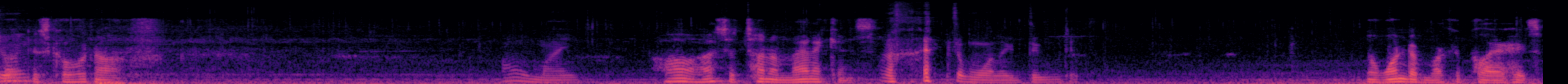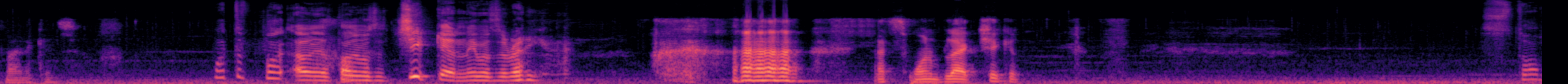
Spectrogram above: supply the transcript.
Doing? Is going on? Oh my! Oh, that's a ton of mannequins. I don't want to do this. No wonder Markiplier hates mannequins. What the fuck? Oh, I thought it was a chicken. It was already. that's one black chicken. Stop.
